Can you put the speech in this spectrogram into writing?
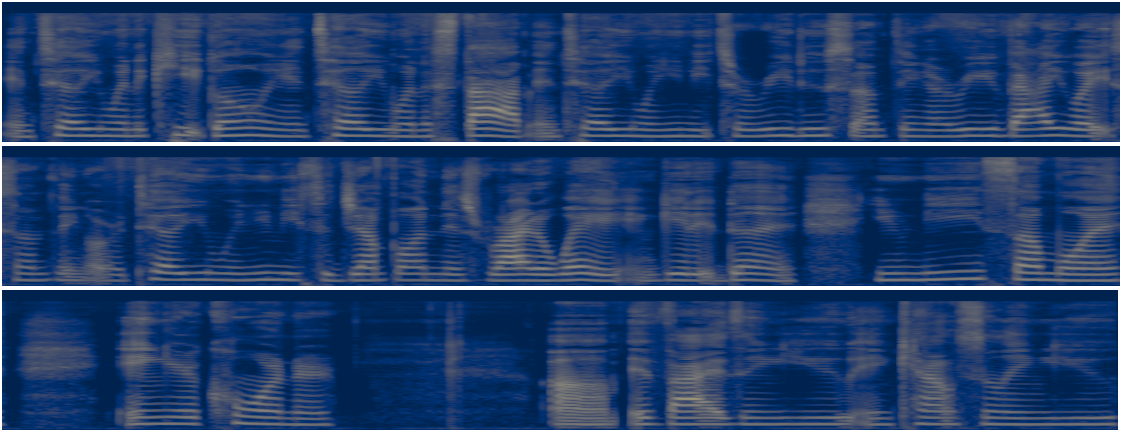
and tell you when to keep going and tell you when to stop and tell you when you need to redo something or reevaluate something or tell you when you need to jump on this right away and get it done. You need someone in your corner um, advising you and counseling you,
